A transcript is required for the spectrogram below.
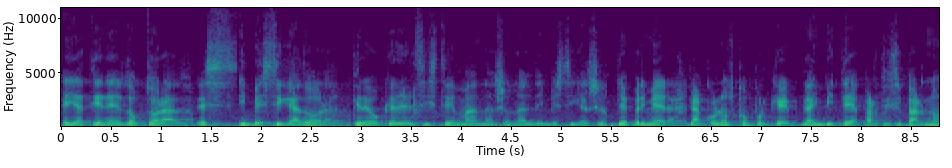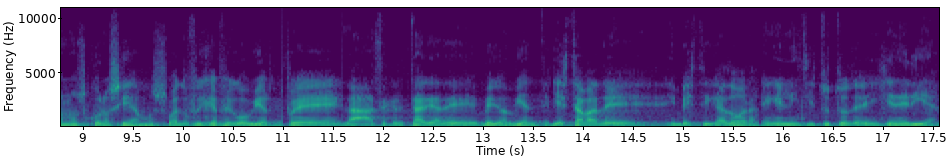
ella tiene doctorado, es investigadora, creo que del Sistema Nacional de Investigación, de primera. La conozco porque la invité a participar, no nos conocíamos. Cuando fui jefe de gobierno fue la secretaria de Medio Ambiente y estaba de investigadora en el Instituto de Ingeniería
